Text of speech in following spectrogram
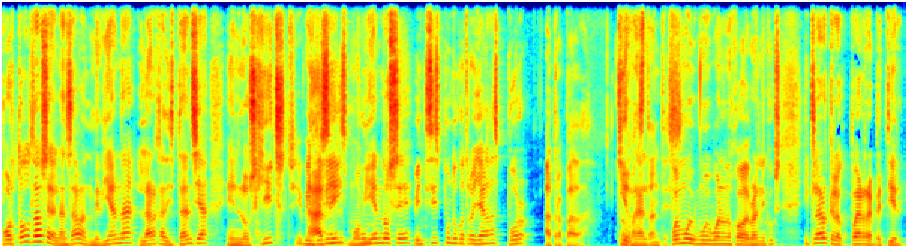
por todos lados se la lanzaban. Mediana, larga distancia, en los hits, hábil, moviéndose. 26.4 yardas por atrapada. Son irreal. bastantes. Fue muy, muy bueno en el juego de Brandon Cooks. Y claro que lo puede repetir.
